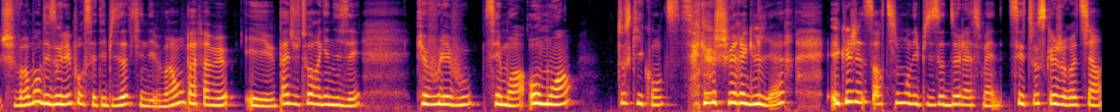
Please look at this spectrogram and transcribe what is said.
je suis vraiment désolée pour cet épisode qui n'est vraiment pas fameux et pas du tout organisé. Que voulez-vous? C'est moi. Au moins, tout ce qui compte, c'est que je suis régulière et que j'ai sorti mon épisode de la semaine. C'est tout ce que je retiens.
